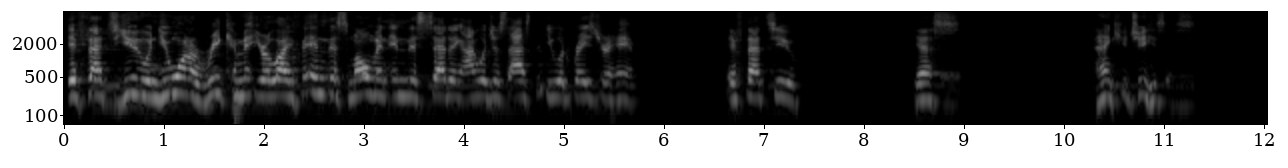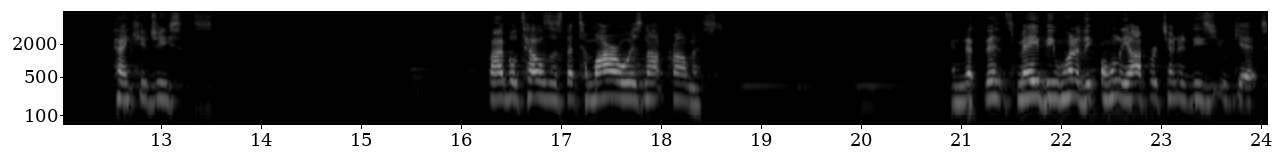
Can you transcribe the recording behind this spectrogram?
If that's you and you want to recommit your life in this moment, in this setting, I would just ask that you would raise your hand. If that's you, yes. Thank you, Jesus. Thank you, Jesus. Bible tells us that tomorrow is not promised. And that this may be one of the only opportunities you get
